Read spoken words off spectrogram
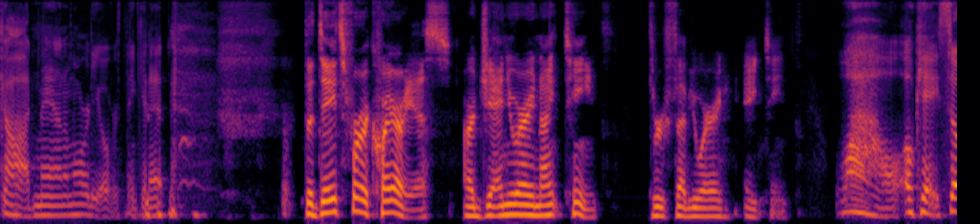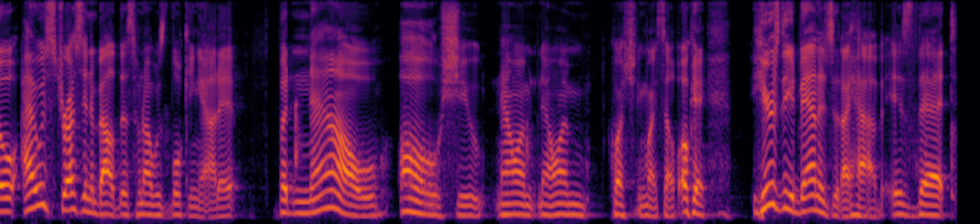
God, man, I'm already overthinking it. The dates for Aquarius are January 19th through February 18th. Wow. Okay. So I was stressing about this when I was looking at it, but now, oh shoot, now I'm now I'm questioning myself. Okay. Here's the advantage that I have is that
